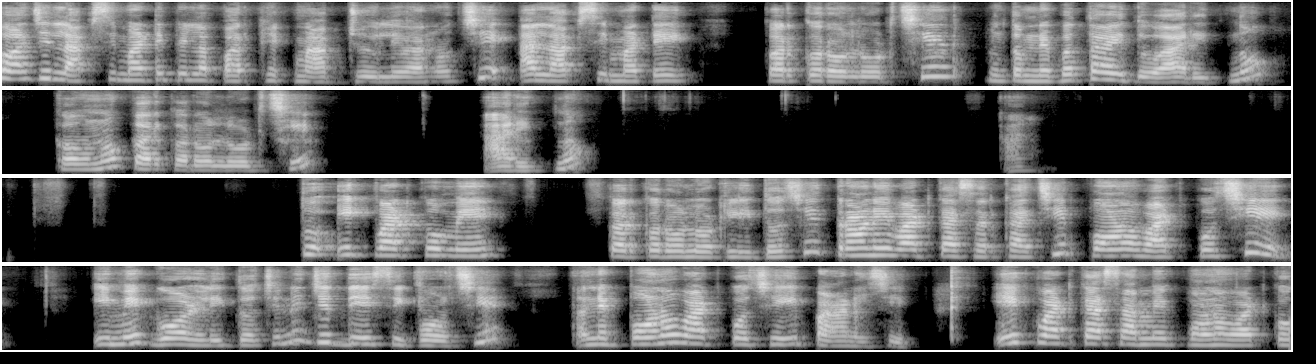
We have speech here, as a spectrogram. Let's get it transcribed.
તો આજે લાપસી માટે પેલા પરફેક્ટ માપ જોઈ લેવાનો છે. આ લાપસી માટે કરકરો લોટ છે. હું તમને બતાવી દઉં આ રીતનો, ઘઉંનો કરકરો લોટ છે. આ રીતનો. તો એક વાટકો મેં કરકરો લોટ લીધો છે. ત્રણેય વાટકા સરખા છે. પોણો વાટકો છે એ મેં ગોળ લીધો છે ને, જે દેશી ગોળ છે. અને પોણો વાટકો છે એ પાણી છે. એક વાટકા સામે પોણો વાટકો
